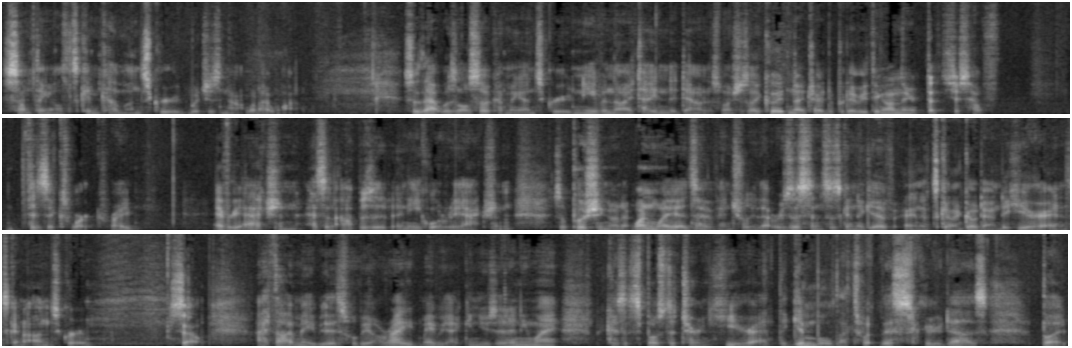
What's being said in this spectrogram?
something else can come unscrewed, which is not what I want. So that was also coming unscrewed. And even though I tightened it down as much as I could and I tried to put everything on there, that's just how physics worked, right? Every action has an opposite and equal reaction. So pushing on it one way, eventually that resistance is going to give and it's going to go down to here and it's going to unscrew. So I thought maybe this will be all right. Maybe I can use it anyway because it's supposed to turn here at the gimbal. That's what this screw does. But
